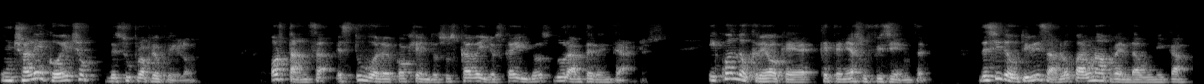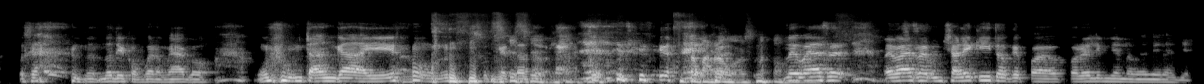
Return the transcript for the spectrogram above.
Un chaleco hecho de su propio pelo. Hortanza estuvo recogiendo sus cabellos caídos durante 20 años y cuando creyó que, que tenía suficiente, decidió utilizarlo para una prenda única. O sea, no, no dijo, bueno, me hago un, un tanga y un sujetador. taparrabos, ¿no? me, voy a hacer, me voy a hacer un chalequito que pa- por el invierno me viene bien.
